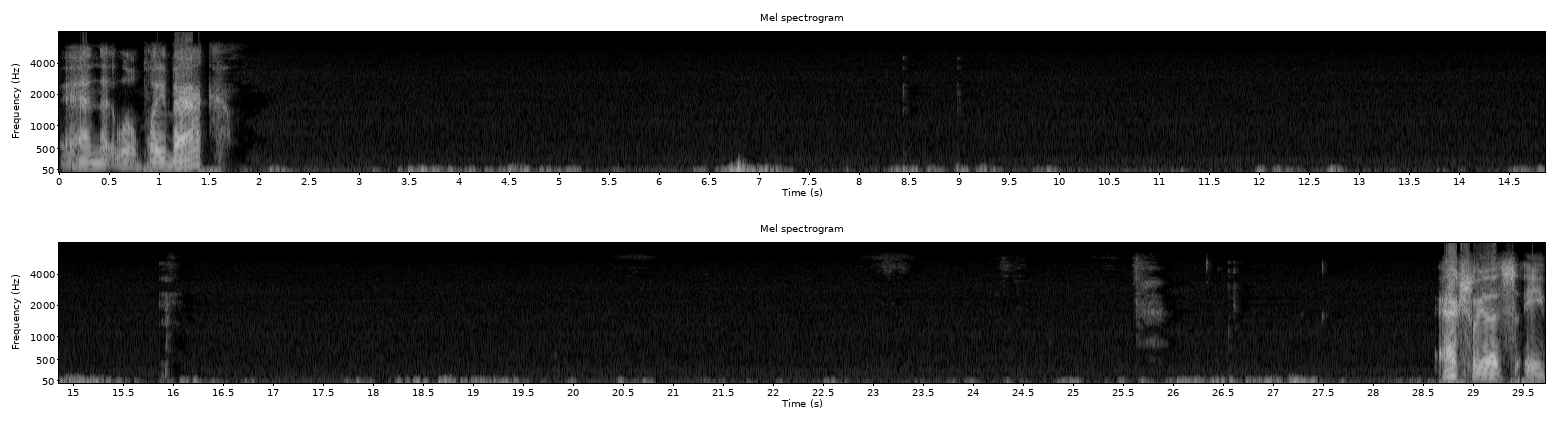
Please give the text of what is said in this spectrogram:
and that will play back. Actually, that's a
